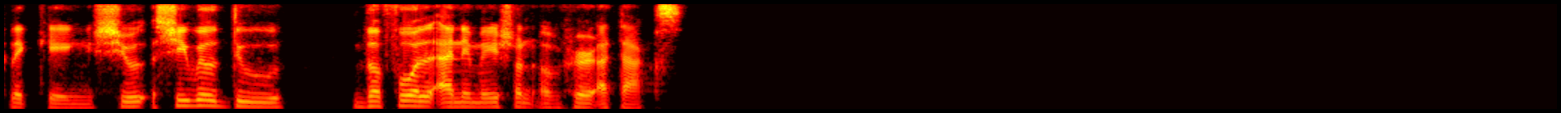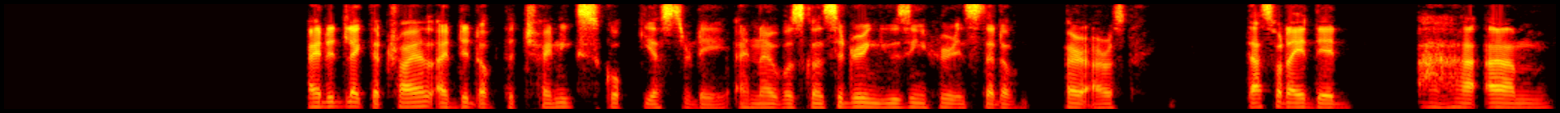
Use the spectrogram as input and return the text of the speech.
clicking, she she will do the full animation of her attacks. I did like the trial I did of the Chinese cook yesterday, and I was considering using her instead of fire arrows. That's what I did. Uh, um,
